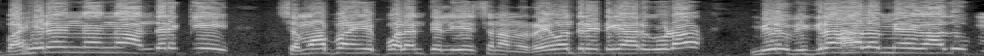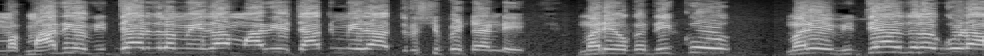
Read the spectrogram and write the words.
బహిరంగంగా అందరికీ క్షమాపణ చెప్పాలని తెలియజేస్తున్నాను. రేవంత్ రెడ్డి గారు కూడా మీరు విగ్రహాల మీద కాదు మాదిగా విద్యార్థుల మీద మాదిగా జాతి మీద దృష్టి పెట్టండి. మరి ఒక దిక్కు మరి విద్యార్థులకు కూడా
